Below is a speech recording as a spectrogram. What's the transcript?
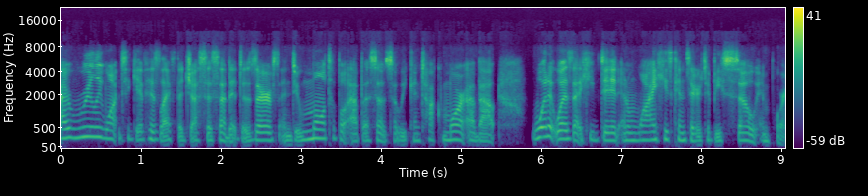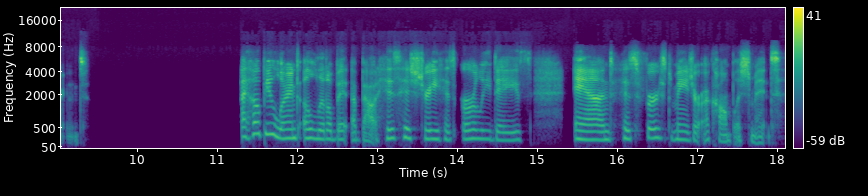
I really want to give his life the justice that it deserves and do multiple episodes so we can talk more about what it was that he did and why he's considered to be so important. I hope you learned a little bit about his history, his early days, and his first major accomplishment.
